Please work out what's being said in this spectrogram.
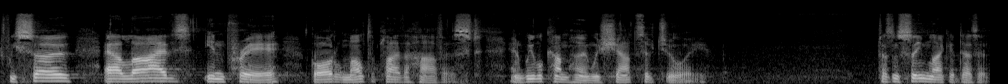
if we sow our lives in prayer, God will multiply the harvest. and we will come home with shouts of joy. Doesn't seem like it, does it?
